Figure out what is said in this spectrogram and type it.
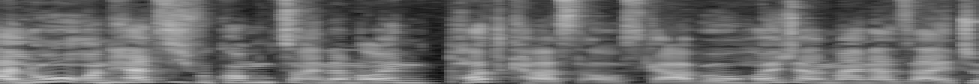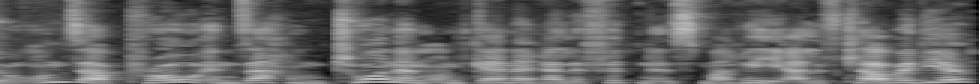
Hallo und herzlich willkommen zu einer neuen Podcast-Ausgabe. Heute an meiner Seite unser Pro in Sachen Turnen und generelle Fitness. Marie, alles klar bei dir?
